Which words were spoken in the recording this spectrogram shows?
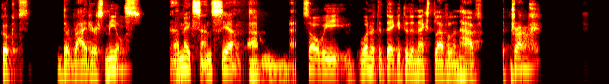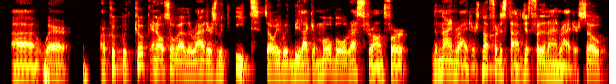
cooked the riders' meals. That makes sense. Yeah. Um, so we wanted to take it to the next level and have a truck uh, where our cook would cook and also where the riders would eat. So it would be like a mobile restaurant for the nine riders, not for the staff, just for the nine riders. So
